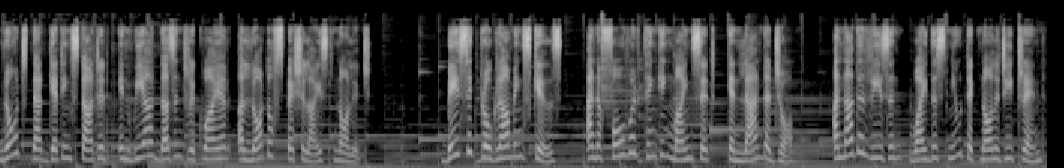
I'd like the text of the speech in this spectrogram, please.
note that getting started in VR doesn't require a lot of specialized knowledge. Basic programming skills and a forward thinking mindset can land a job. Another reason why this new technology trend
